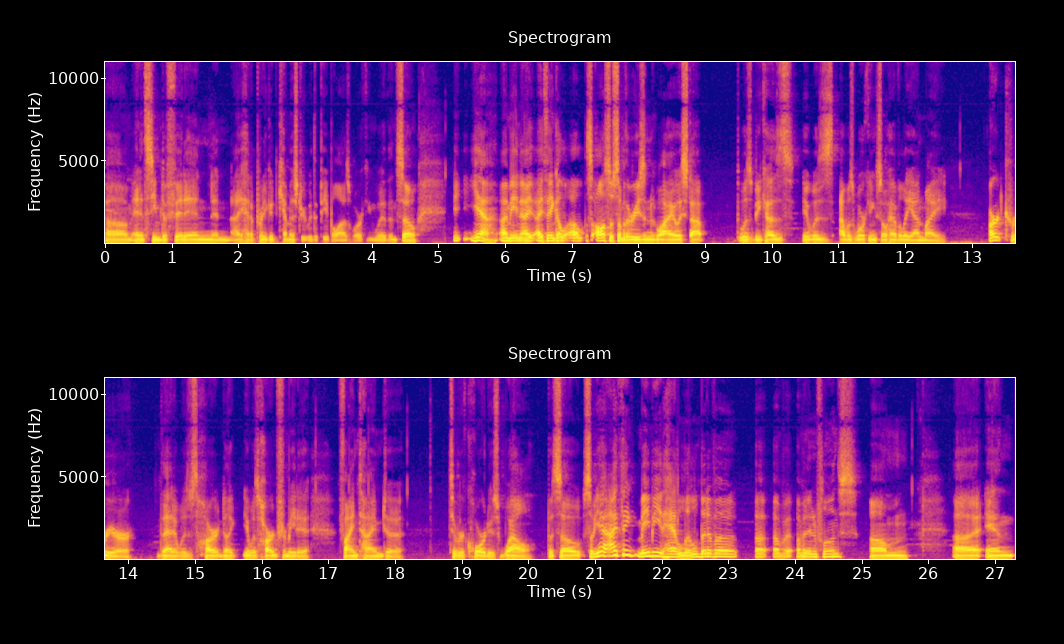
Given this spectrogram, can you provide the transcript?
um, and it seemed to fit in, and I had a pretty good chemistry with the people I was working with, and so yeah, I mean, I, I think also some of the reasons why I stopped was because it was I was working so heavily on my art career that it was hard like it was hard for me to find time to to record as well. But so so yeah, I think maybe it had a little bit of a, a of, a, of an influence. Um, uh, and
